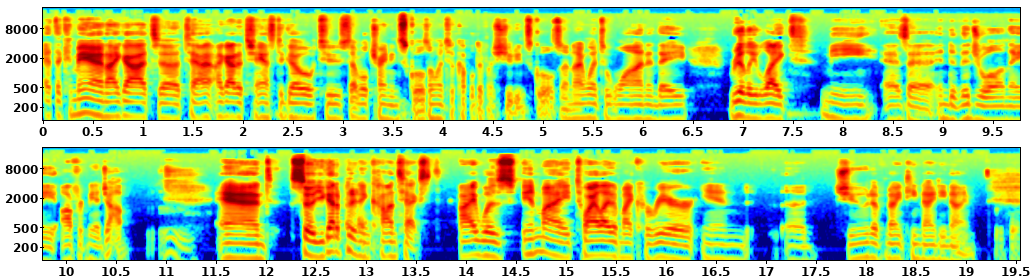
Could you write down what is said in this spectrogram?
at the command, I got uh, ta- I got a chance to go to several training schools. I went to a couple different shooting schools, and I went to one, and they really liked me as an individual, and they offered me a job. Mm. And so you got to put it in context. I was in my twilight of my career in uh, June of 1999. Okay.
